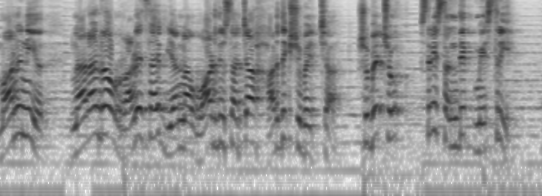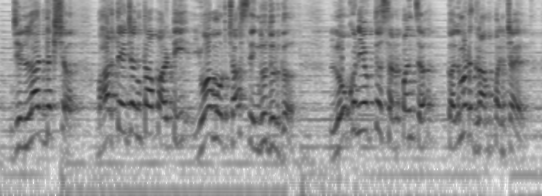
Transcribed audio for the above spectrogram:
माननीय नारायणराव राणेसाहेब यांना वाढदिवसाच्या हार्दिक शुभेच्छा. शुभेच्छुक श्री संदीप मेस्त्री जिल्हाध्यक्ष भारतीय जनता पार्टी युवा मोर्चा सिंधुदुर्ग लोकनियुक्त सरपंच कलमड ग्रामपंचायत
